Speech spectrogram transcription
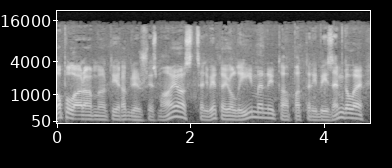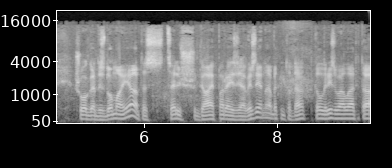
populārām, tie ir atgriežušies mājās, ceļ vietējo līmeni, tāpat arī bija zemgalē pasaulē. Šogad es domāju, jā, tas ceļš gāja pareizajā virzienā, bet nu, tad atkal ir izvēlēta tā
